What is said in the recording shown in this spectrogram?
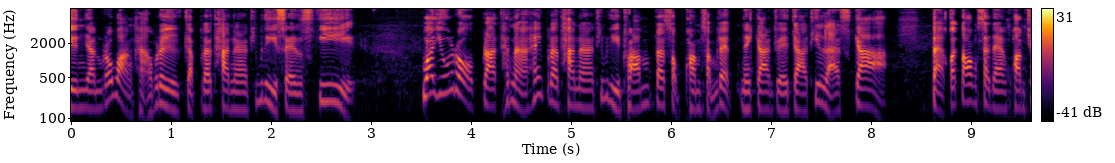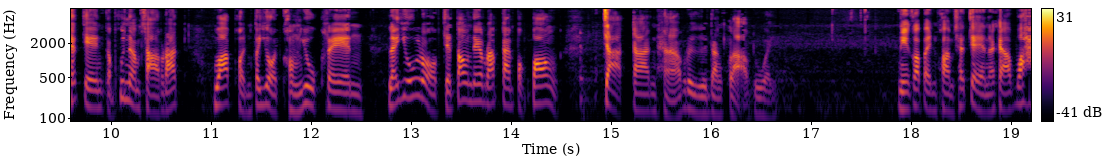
ยืนยันระหว่างหารือกับประธานาธิบดีเซนสกี้ว่ายุโรปปรารถนาให้ประธานาธิบดีทรัมป์ประสบความสำเร็จในการเจรจาที่ลาสกาแต่ก็ต้องแสดงความชัดเจนกับผู้นำสหรัฐ ว่าผลประโยชน์ของยูเครน และยุโรปจะต้องได้รับการปกป้องจากการหารือดังกล่าวด้วย นี่ก็เป็นความชัดเจนนะครับว่า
